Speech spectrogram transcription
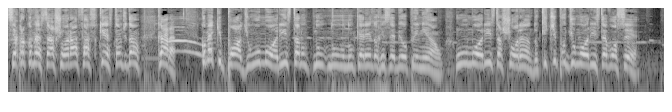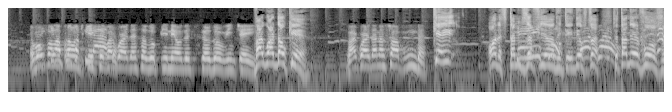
Se é pra começar a chorar, eu faço questão de dar um. Cara, como é que pode um humorista não, não, não- não querendo receber opinião? Um humorista chorando? Que tipo de humorista é você? Eu vou falar pra onde que você vai guardar essas opiniões desses seus ouvintes aí. Vai guardar o quê? Vai guardar na sua bunda. Que aí? Olha, você tá me Que desafiando, isso? entendeu? Você Ô, tá, João! você tá nervoso.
